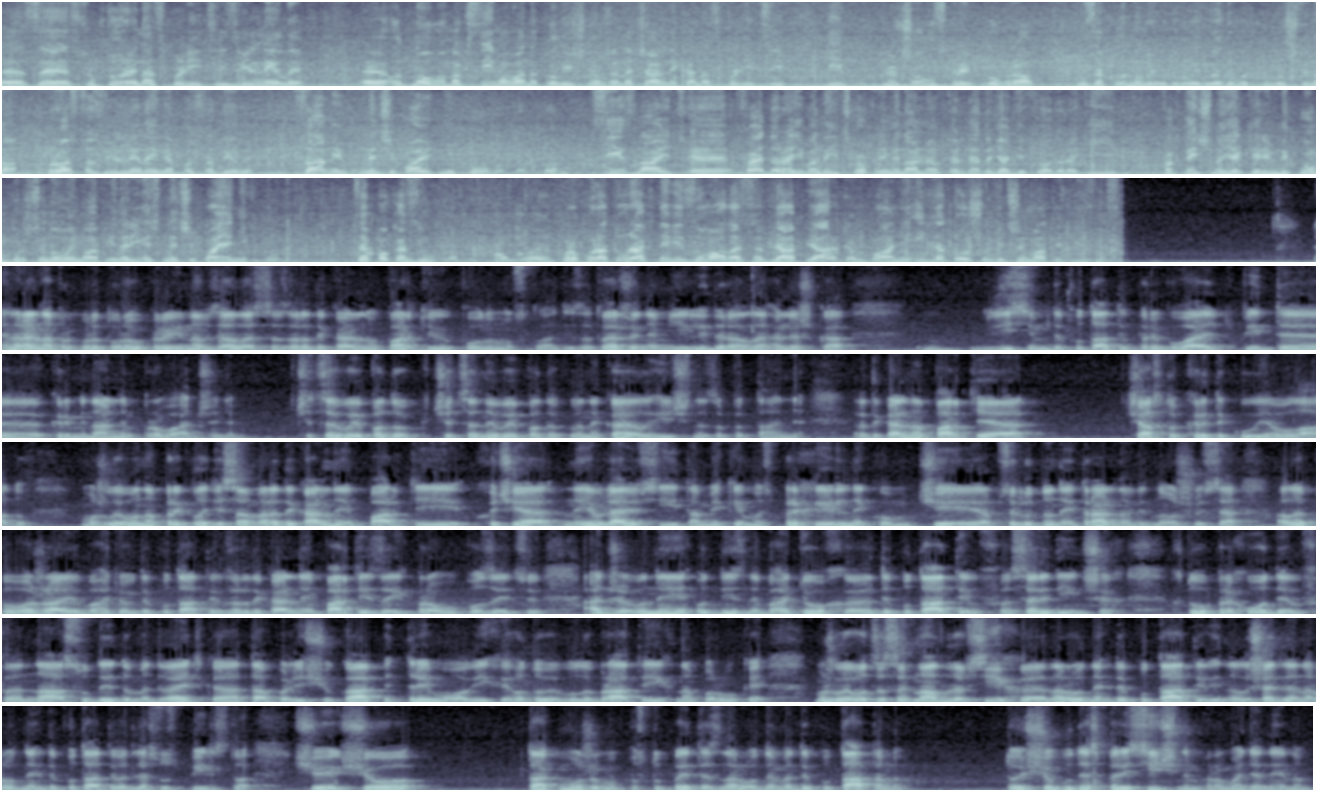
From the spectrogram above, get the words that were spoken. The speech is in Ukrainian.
Е, з структури Нацполіції звільнили е, одного Максимова, колишнього вже начальника Нацполіції, який ключову скрипку грав в незаконному видобутку- бурштина. Просто звільнили і не посадили. Замів не чіпають нікого. Тобто всі знають е, Федора Іваницького, кримінального авторитету дяді Федора, який фактично є керівником бурштинової мафії на Рівненщині, не чіпає ніхто. Це показуха. Прокуратура активізувалася для піар-кампанії і для того, щоб віджимати бізнес. Генеральна прокуратура України взялася за радикальну партію в повному складі. За твердженням її лідера Олега Ляшка, вісім депутатів перебувають під е, кримінальним провадженням. Чи це випадок, чи це не випадок, виникає логічне запитання. Радикальна партія часто критикує владу. Можливо, на прикладі саме радикальної партії, хоча я не являюсь її там якимось прихильником чи абсолютно нейтрально відношуся, але поважаю багатьох депутатів з радикальної партії за їх правову позицію, адже вони одні з небагатьох е, депутатів серед інших, хто приходив на суди до Медведька та Поліщука, підтримував їх і готові були брати їх на поруки. Можливо, це сигнал для всіх е, народних депутатів і не лише для народних депутатів, а для суспільства. Що якщо так можемо поступити з народними депутатами, то що буде з пересічним громадянином?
